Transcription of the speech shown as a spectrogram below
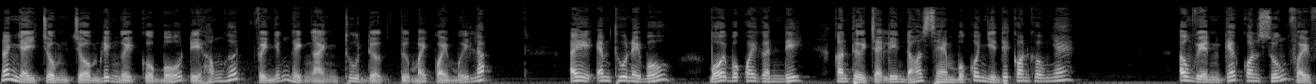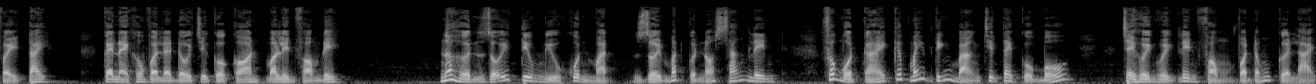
nó nhảy trồm trồm lên người của bố để hóng hớt về những hình ảnh thu được từ máy quay mới lắp. Ê em Thu này bố, bố ơi bố quay gần đi, con thử chạy lên đó xem bố có nhìn thấy con không nhé. Ông Việt kéo con xuống phẩy phẩy tay. Cái này không phải là đồ chơi của con, mà lên phòng đi. Nó hờn dỗi tiêu nghỉu khuôn mặt, rồi mắt của nó sáng lên. Phước một cái cướp máy tính bảng trên tay của bố, chạy huỳnh huỳnh lên phòng và đóng cửa lại.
